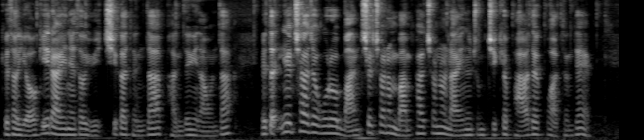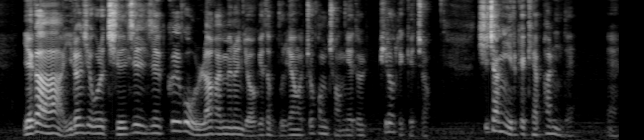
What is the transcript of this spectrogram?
그래서 여기 라인에서 위치가 된다, 반등이 나온다. 일단 1차적으로 17,000원, 18,000원 라인을 좀 지켜봐야 될 것 같은데, 얘가 이런 식으로 질질질 끌고 올라가면은 여기서 물량을 조금 정리해둘 필요도 있겠죠. 시장이 이렇게 개판인데. 예.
